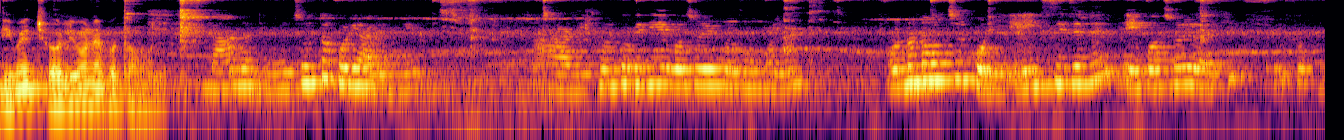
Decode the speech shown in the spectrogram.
ডিমের ঝোলই মনে প্রথম হলো। না না ডিমের ঝোল তো করি আলু দিয়ে। আর ফুলকপি দিয়ে এবছরই প্রথম করলাম অন্যান্য বছর করি এই সিজনে এই বছরের আর কি এই প্রথম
